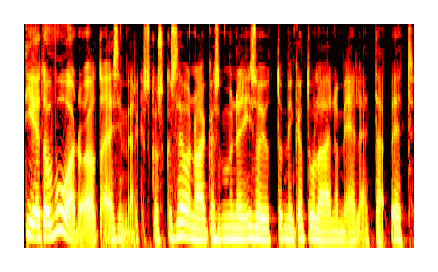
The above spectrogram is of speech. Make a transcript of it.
tietovuodoilta esimerkiksi, koska se on aika semmoinen iso juttu, mikä tulee aina mieleen, että, että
